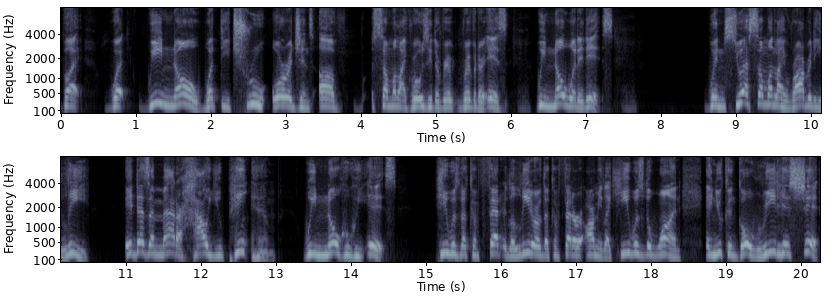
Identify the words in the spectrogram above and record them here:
But what we know what the true origins of someone like Rosie the Ri- Riveter is. We know what it is. When you have someone like Robert E. Lee, it doesn't matter how you paint him. We know who he is. He was the Confederate, the leader of the Confederate Army. Like he was the one, and you can go read his shit.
